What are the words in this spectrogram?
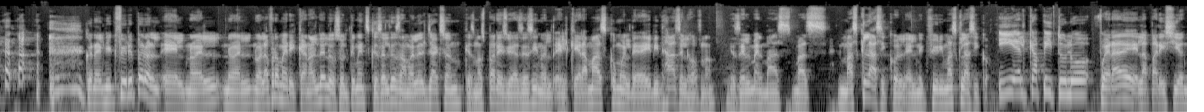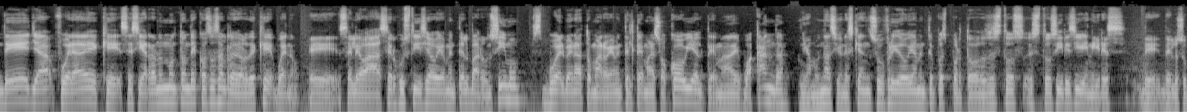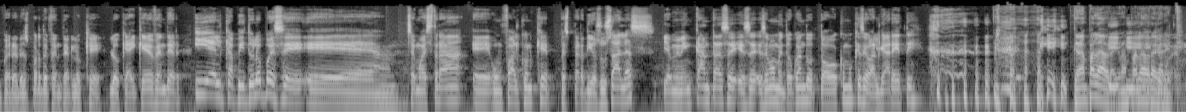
Con el Nick Fury, pero el, no, el, no, el, no el afroamericano, el de los Ultimates, que es el de Samuel L. Jackson, que es más parecido a ese, sino el, que era más como el de David Hasselhoff, ¿no? Es el, más, más, más clásico, el, Nick Fury más clásico. Y el capítulo, fuera de la aparición de ella, fuera de que se cierran un montón de cosas alrededor de que, bueno, eh, se le va a hacer justicia, obviamente, al varón Simo. Vuelven a tomar, obviamente, el tema de Sokovia, el tema de Wakanda, digamos, naciones que han sufrido, obviamente, pues por todos estos, estos ires y venires de, de los superhéroes por defender lo que, lo que hay que defender. Y el capítulo, pues, eh, eh, se muestra eh, un Falcon que pues perdió sus alas. Y a mí me encanta ese, ese, momento cuando todo como que se va al garete. gran palabra, gran palabra, garete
